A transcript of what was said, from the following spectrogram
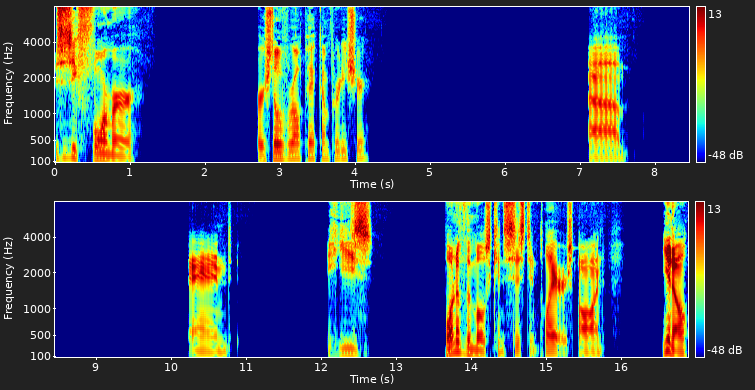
This is a former first overall pick, I'm pretty sure. Um and he's one of the most consistent players on, you know,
